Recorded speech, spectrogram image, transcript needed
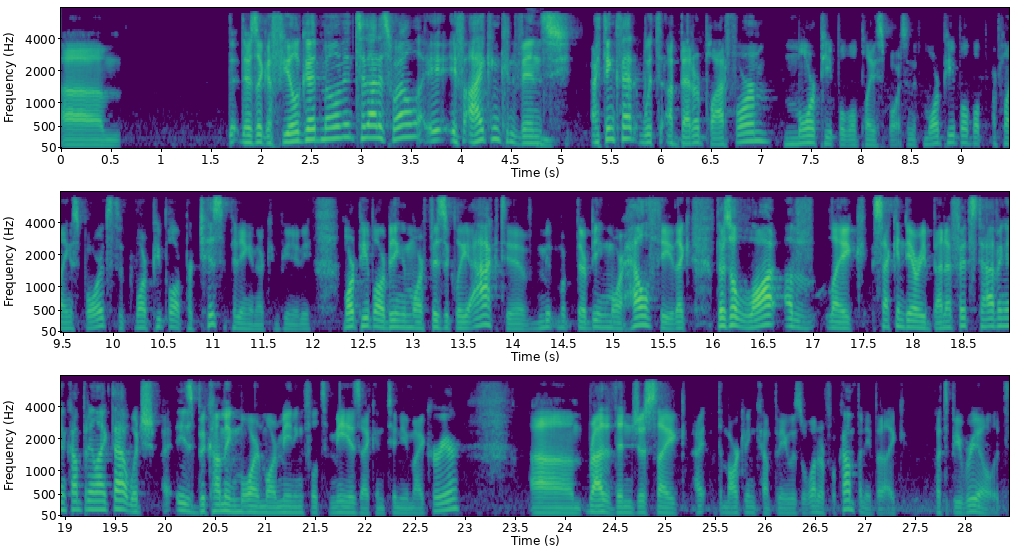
Um, th- there's like a feel good moment to that as well. If I can convince, I think that with a better platform, more people will play sports, and if more people are playing sports, the more people are participating in their community. More people are being more physically active. They're being more healthy. Like there's a lot of like secondary benefits to having a company like that, which is becoming more and more meaningful to me as I continue my career. Um, rather than just like I, the marketing company was a wonderful company, but like let's be real, it's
